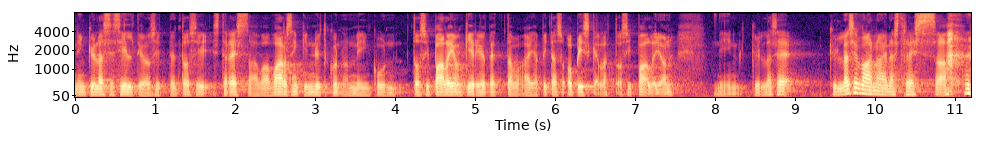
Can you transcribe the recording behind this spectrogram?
niin kyllä se silti on sitten tosi stressaavaa, varsinkin nyt kun on niin kuin tosi paljon kirjoitettavaa ja pitäisi opiskella tosi paljon, niin kyllä se, kyllä se vaan aina stressaa.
